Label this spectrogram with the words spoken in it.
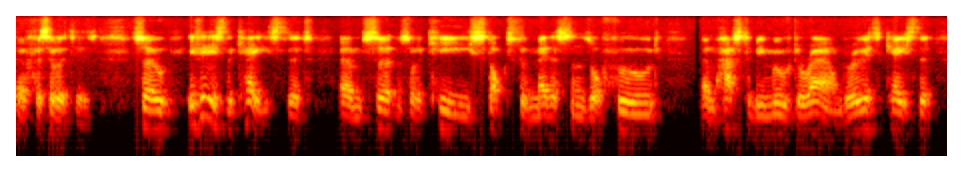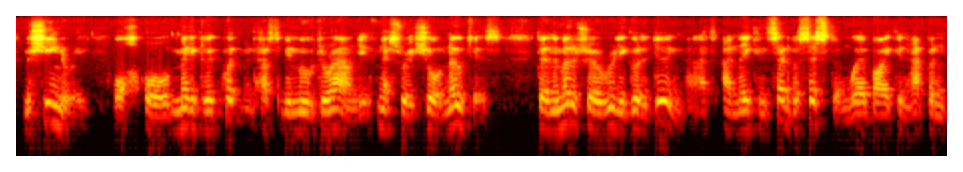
uh, facilities. So, if it is the case that um, certain sort of key stocks of medicines or food um, has to be moved around, or if it's a case that machinery or, or medical equipment has to be moved around, if necessary at short notice, then the military are really good at doing that, and they can set up a system whereby it can happen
